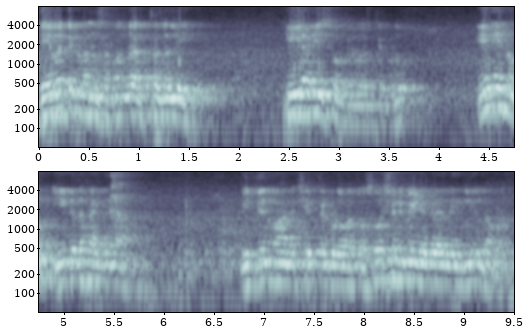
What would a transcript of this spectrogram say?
ದೇವತೆಗಳನ್ನು ಸಂಬಂಧಾರ್ಥದಲ್ಲಿ ಹೀಯಾಳಿಸುವ ವ್ಯವಸ್ಥೆಗಳು, ಏನೇನು ಈಗದ ಹಾಗಿನ ವಿದ್ಯುನ್ಮಾನ ಕ್ಷೇತ್ರಗಳು ಅಥವಾ ಸೋಷಿಯಲ್ ಮೀಡಿಯಾಗಳಲ್ಲಿ ಇರಲಿಲ್ಲ ಅವರು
